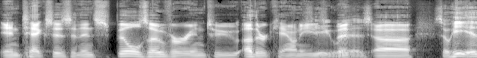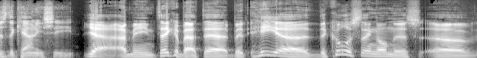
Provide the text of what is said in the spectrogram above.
In Texas, and then spills over into other counties. Gee but whiz. uh, So he is the county seat. yeah, I mean, think about that. But he, uh, the coolest thing on this, uh,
